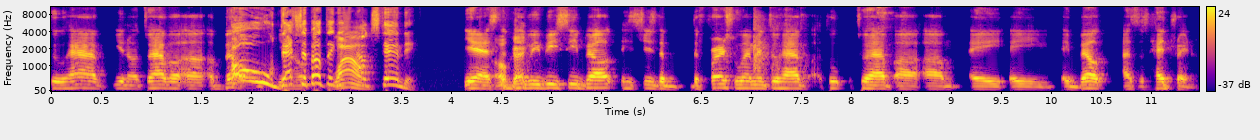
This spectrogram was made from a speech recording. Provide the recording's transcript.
to have you know to have a, a, a belt. Oh, that's know? the belt that Wow. outstanding. Yes, the Okay. WBC belt. She's the, the first woman to have to, to have uh, um, a, a a belt as a head trainer.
